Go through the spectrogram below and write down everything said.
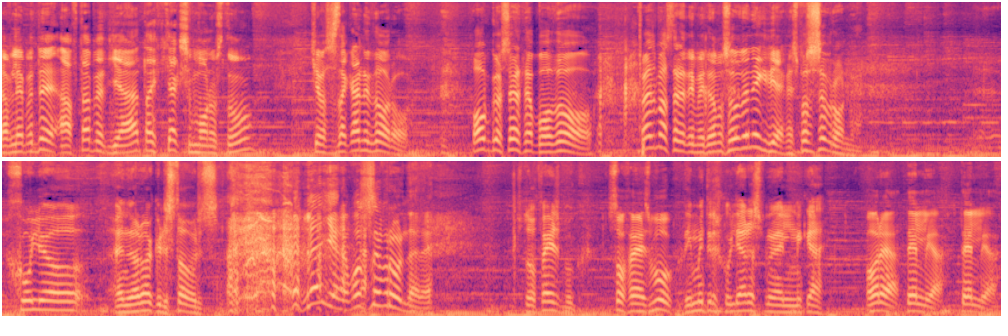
Τα βλέπετε, αυτά παιδιά τα έχει φτιάξει μόνος του και θα σας τα κάνει δώρο. Όποιος έρθει από εδώ, πες μας ρε Δημήτρη, όμως εδώ δεν έχει διεύθυνση, πώς θα σε βρούνε; Χούλιο and Rocket Stores. Λέγε ρε, πώς θα σε βρούνε ρε; Στο facebook. Στο facebook. Δημήτρης Χουλιάρα με ελληνικά. Ωραία, τέλεια, τέλεια.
